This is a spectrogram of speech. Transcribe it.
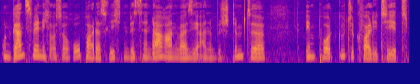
und ganz wenig aus Europa. Das liegt ein bisschen daran, weil sie eine bestimmte Importgütequalität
